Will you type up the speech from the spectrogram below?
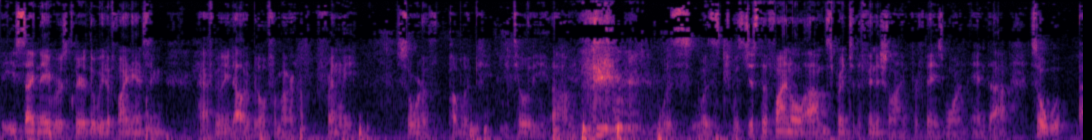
the East Side neighbors, cleared the WHEDA financing, half million dollar bill from our friendly sort of public utility um, was was was just the final um, sprint to the finish line for phase one. And uh, so uh,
